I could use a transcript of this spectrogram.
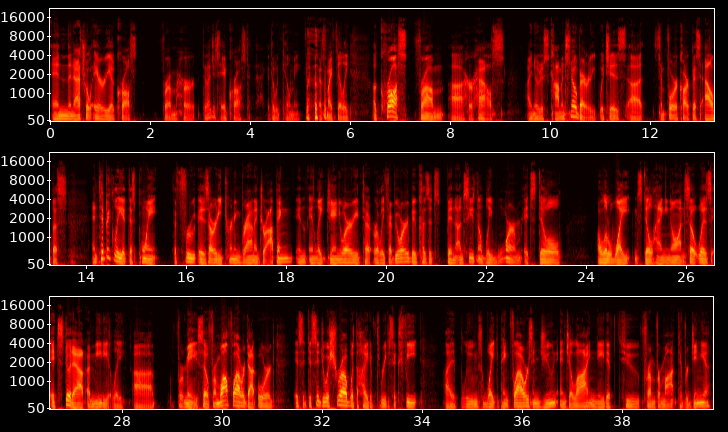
and the natural area across from her. Did I just say across? That would kill me. That's my Philly. Across from uh, her house, I noticed common snowberry, which is uh, Symphoricarpos albus. And typically at this point, the fruit is already turning brown and dropping in, in late January to early February because it's been unseasonably warm. It's still a little white and still hanging on. So it was it stood out immediately uh, for me. So from wildflower.org, it's a deciduous shrub with a height of three to six feet. Uh, it blooms white to pink flowers in June and July, native to from Vermont to Virginia,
